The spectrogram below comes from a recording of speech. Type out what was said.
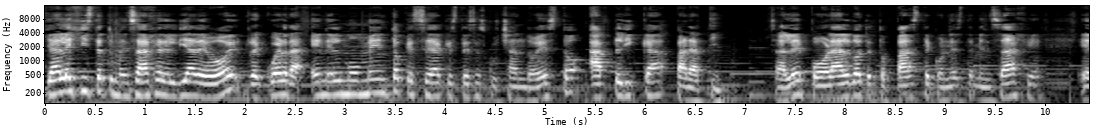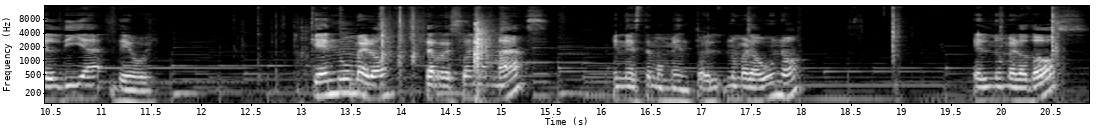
Ya elegiste tu mensaje del día de hoy. Recuerda, en el momento que sea que estés escuchando esto, aplica para ti. ¿Sale? Por algo te topaste con este mensaje el día de hoy. ¿Qué número te resuena más en este momento? ¿El número 1? ¿El número 2?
